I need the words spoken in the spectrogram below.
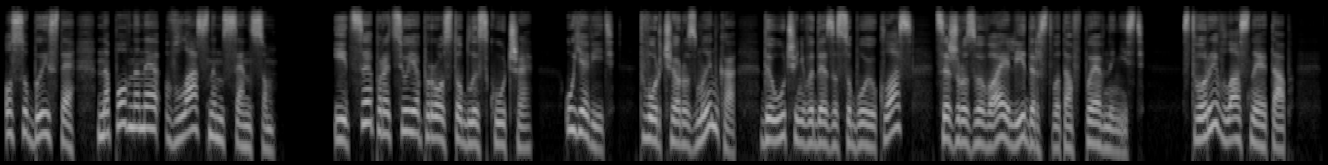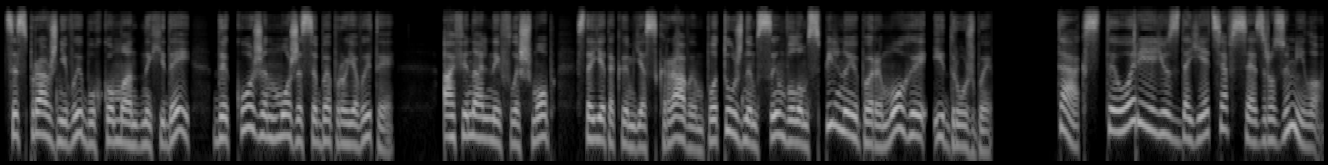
особисте, наповнене власним сенсом. І це працює просто блискуче. Уявіть, творча розминка, де учень веде за собою клас, це ж розвиває лідерство та впевненість. Створи власний етап. Це справжній вибух командних ідей, де кожен може себе проявити. А фінальний флешмоб стає таким яскравим, потужним символом спільної перемоги і дружби. Так, з теорією, здається, все зрозуміло.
